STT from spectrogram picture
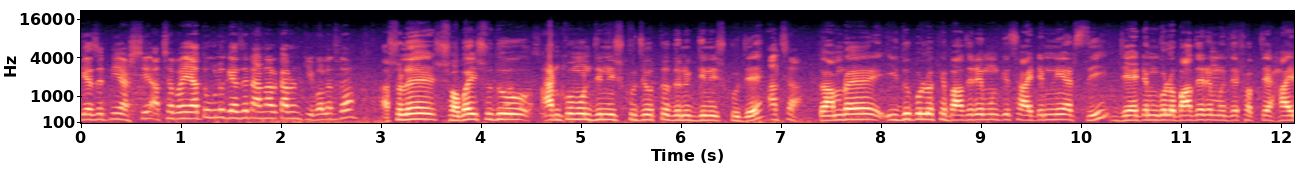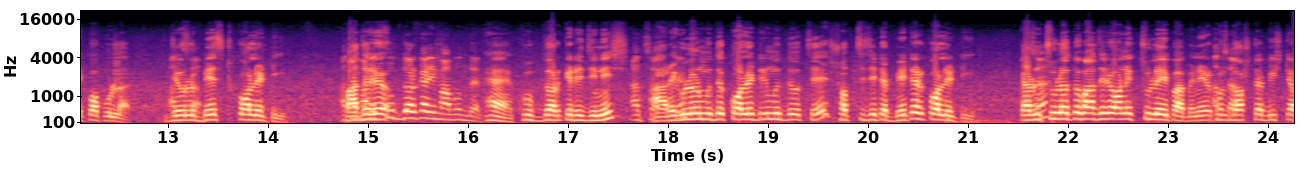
গ্যাজেট নিয়ে আসছি। আচ্ছা ভাই এতগুলো গ্যাজেট আনার কারণ কি বলেন তো? আসলে সবাই শুধু আনকমন জিনিস খুঁজে অত্যাধুনিক জিনিস খুঁজে। আচ্ছা। তো আমরা ঈদ উপলক্ষে বাজারে এমন কিছু আইটেম নিয়ে আসছি যে আইটেমগুলো বাজারের মধ্যে সবচেয়ে হাই পপুলার যেগুলো। বেস্ট কোয়ালিটি বাজারে- খুব দরকারি হ্যাঁ খুব দরকারি জিনিস। আচ্ছা, আর এগুলোর মধ্যে কোয়ালিটির মধ্যে হচ্ছে সবচেয়ে যেটা বেটার কোয়ালিটি কারণ আচ্ছা। চুলা তো বাজারে অনেক চুলাই পাবেন এরকম আচ্ছা। দশটা বিশটা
